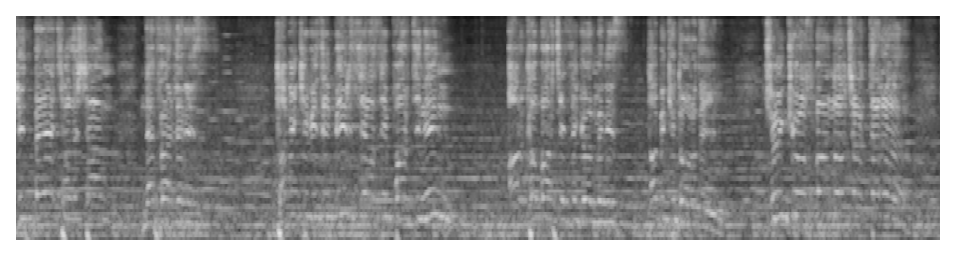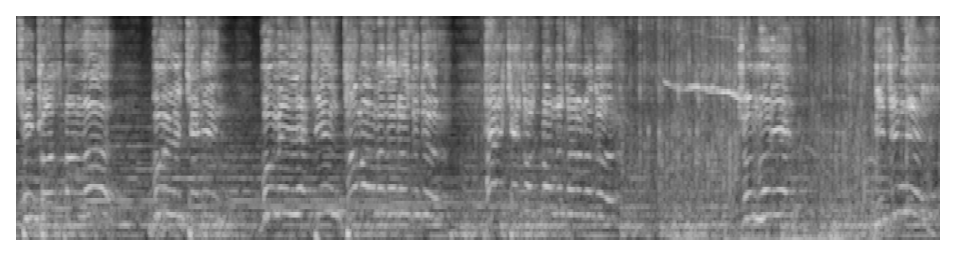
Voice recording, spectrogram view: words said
gitmeye çalışan neferleriz. Tabii ki bizi bir siyasi partinin arka bahçesi görmeniz tabii ki doğru değil. Çünkü Osmanlı ocakları, çünkü Osmanlı bu ülkenin, bu milletin tamamının özüdür. Herkes Osmanlı torunudur. Cumhuriyet bizimdir.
